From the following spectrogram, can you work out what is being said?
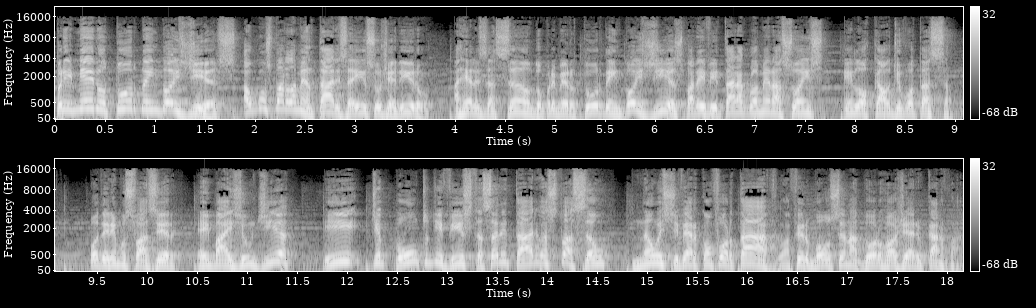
Primeiro turno em dois dias. Alguns parlamentares aí sugeriram a realização do primeiro turno em dois dias para evitar aglomerações em local de votação. Poderíamos fazer em mais de um dia e, de ponto de vista sanitário, a situação não estiver confortável, afirmou o senador Rogério Carvalho.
